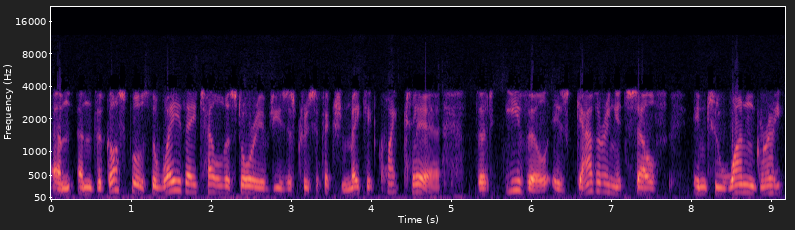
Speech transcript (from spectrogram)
Um, and the Gospels, the way they tell the story of Jesus' crucifixion, make it quite clear that evil is gathering itself into one great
